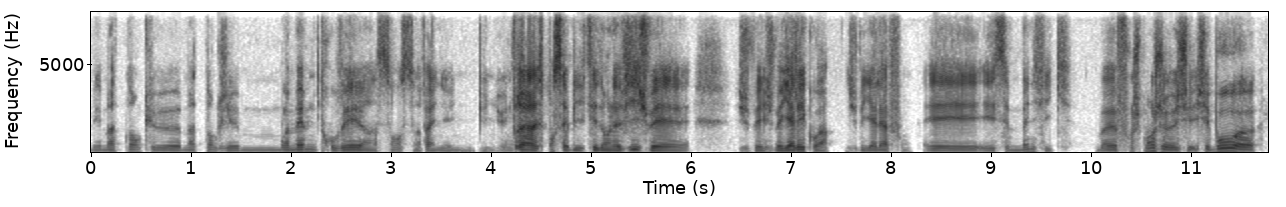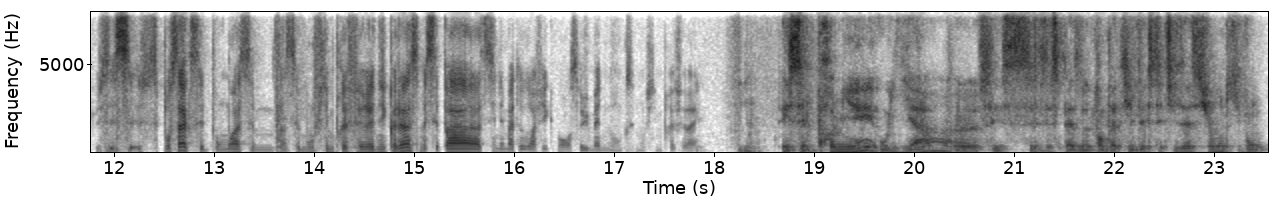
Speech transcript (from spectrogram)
mais maintenant que, maintenant que j'ai moi-même trouvé un sens, enfin une, une, vraie responsabilité dans la vie, je vais, je vais, je vais y aller quoi. Je vais y aller à fond. Et, c'est magnifique. Bah, franchement, j'ai beau. Euh, c'est pour ça que c'est pour moi, c'est mon film préféré, Nicolas, mais c'est pas cinématographiquement, c'est humainement que c'est mon film préféré. Et c'est le premier où il y a euh, ces, espèces de tentatives d'esthétisation qui vont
